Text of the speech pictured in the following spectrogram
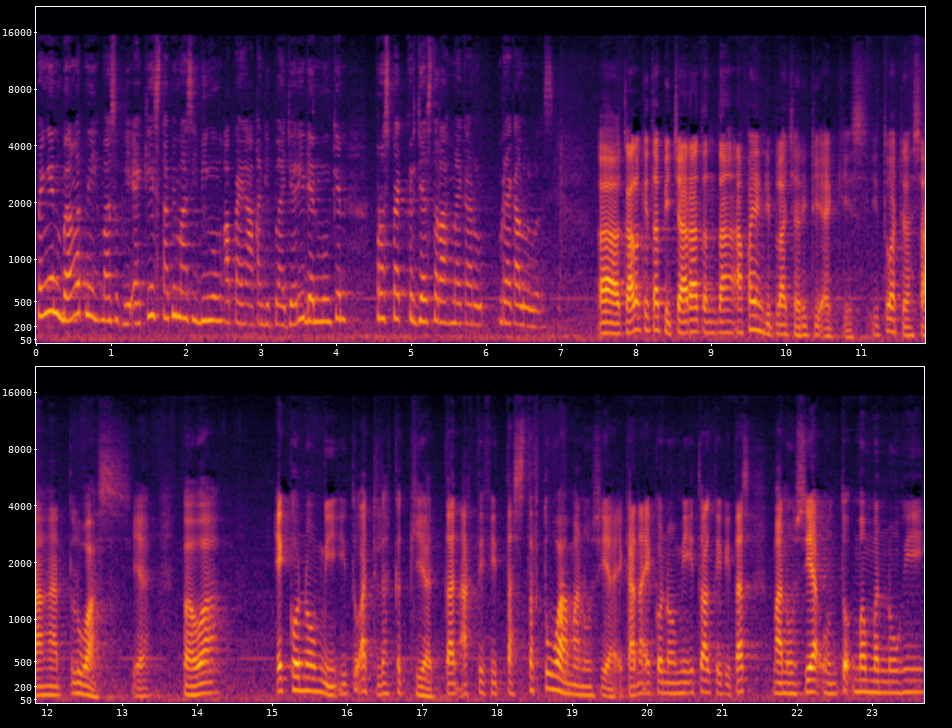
pengen banget nih masuk di Ekis tapi masih bingung apa yang akan dipelajari dan mungkin prospek kerja setelah mereka mereka lulus. Uh, kalau kita bicara tentang apa yang dipelajari di EGIS, itu adalah sangat luas ya, bahwa ekonomi itu adalah kegiatan aktivitas tertua manusia, karena ekonomi itu aktivitas manusia untuk memenuhi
